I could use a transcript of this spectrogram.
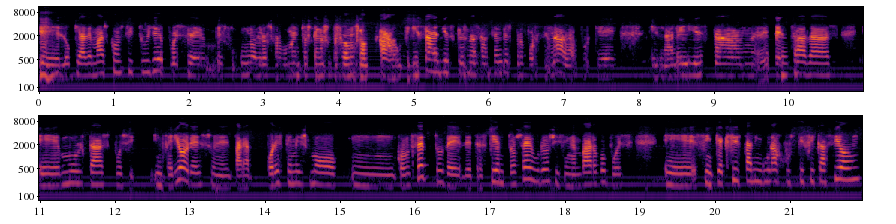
eh, lo que además constituye pues eh, es uno de los argumentos que nosotros vamos a, a, utilizar y es que es una sanción desproporcionada porque en la ley están eh, pensadas eh, multas pues inferiores eh, para, por este mismo mm, concepto de, de, 300 euros y sin embargo pues eh, sin que exista ninguna justificación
